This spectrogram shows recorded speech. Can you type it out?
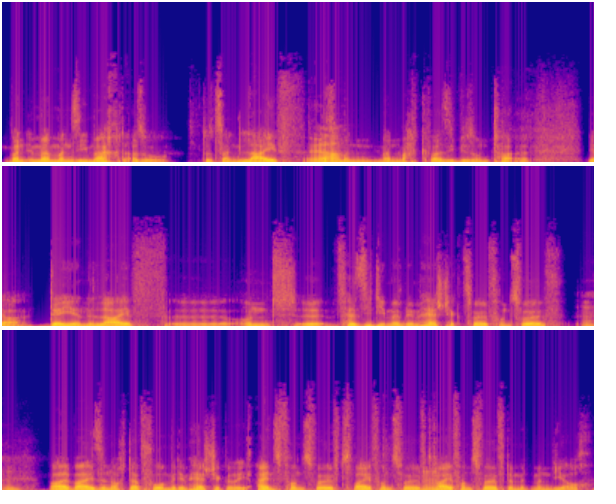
wann immer man sie macht, also sozusagen live. Ja. Also man, man macht quasi wie so ein Ta ja, Day in the Life äh, und äh, versieht die mit dem Hashtag 12 von 12. Mhm. Wahlweise noch davor mit dem Hashtag also 1 von 12, 2 von 12, Mhm. 3 von 12, damit man die auch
